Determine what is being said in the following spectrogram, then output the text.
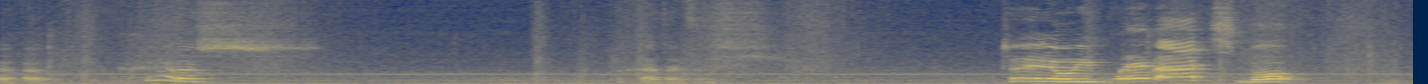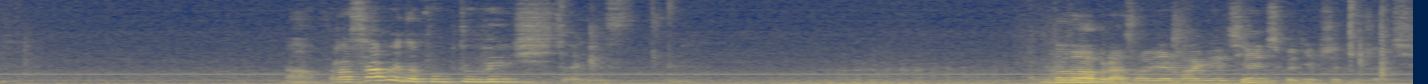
E, e, Chyba nasz... Chyba tak coś... Nie umie pływać, bo... A, wracamy do punktu wyjścia jest. No dobra, zrobię magię cięć, by nie przedłużać.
